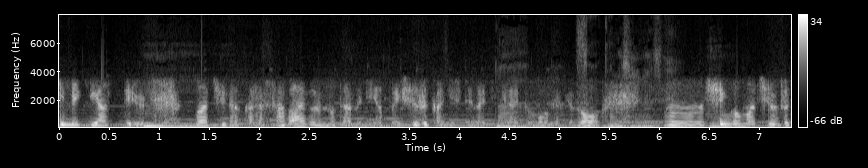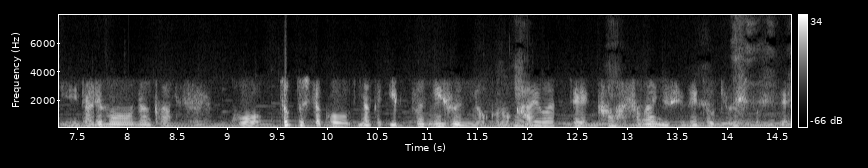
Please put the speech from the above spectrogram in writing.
ひめき合ってるうん。街だから、サバイバルのためにやっぱり静かにしてないといけないと思うんだけど、そうん、うん、信号待ちの時に誰もなんか、こう、ちょっとしたこう、なんか1分2分のこの会話って交わさないんですよね、東京の人って。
